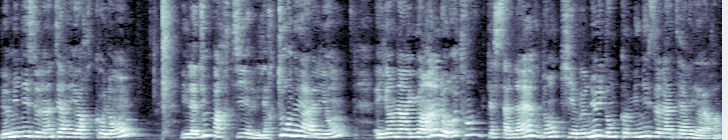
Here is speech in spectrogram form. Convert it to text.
le ministre de l'Intérieur Colomb, il a dû partir, il est retourné à Lyon, et il y en a eu un autre, Castaner, donc, qui est venu donc comme ministre de l'Intérieur.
